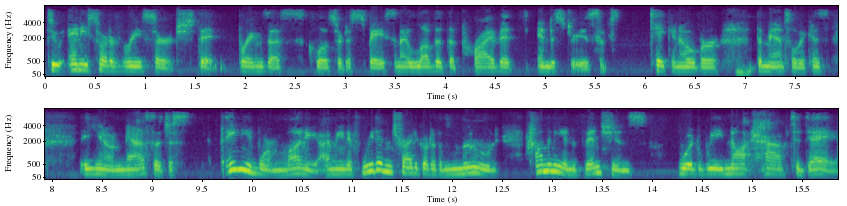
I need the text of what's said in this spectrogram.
do any sort of research that brings us closer to space, and I love that the private industries have taken over mm-hmm. the mantle because you know NASA just they need more money. I mean, if we didn't try to go to the moon, how many inventions would we not have today?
